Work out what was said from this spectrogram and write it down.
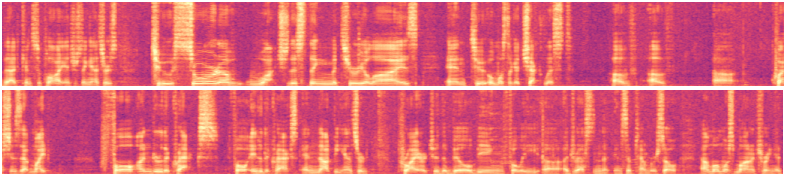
that can supply interesting answers to sort of watch this thing materialize and to almost like a checklist of, of uh, questions that might fall under the cracks, fall into the cracks, and not be answered prior to the bill being fully uh, addressed in, the, in September. So I'm almost monitoring it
